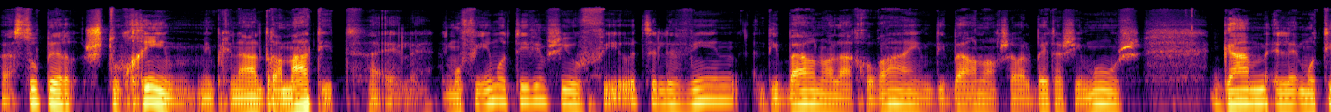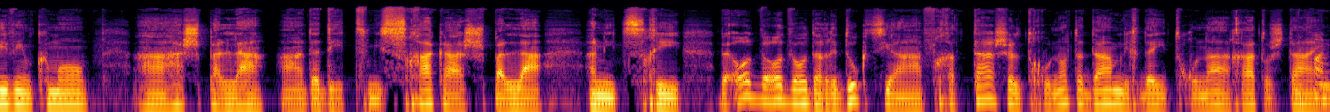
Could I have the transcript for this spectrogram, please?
והסופר שטוחים מבחינה דרמטית האלה, מופיעים מוטיבים שיופיעו אצל לוין, דיברנו על האחוריים, דיברנו עכשיו על בית השימוש, גם מוטיבים כמו ההשפלה ההדדית, משחק ההשפלה הנצחי, ועוד ועוד ועוד, הרדוקציה, ההפחתה של תכונות אדם לכדי תכונה אחת או שתיים. נכון.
